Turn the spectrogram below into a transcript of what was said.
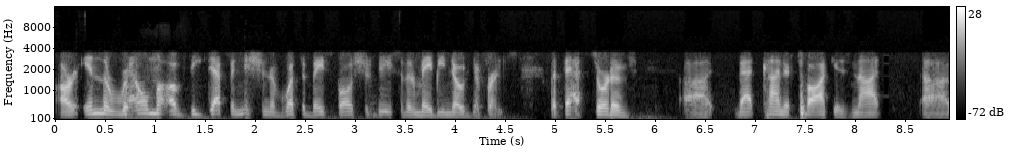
are in the realm of the definition of what the baseball should be, so there may be no difference. But that sort of uh, that kind of talk is not uh,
